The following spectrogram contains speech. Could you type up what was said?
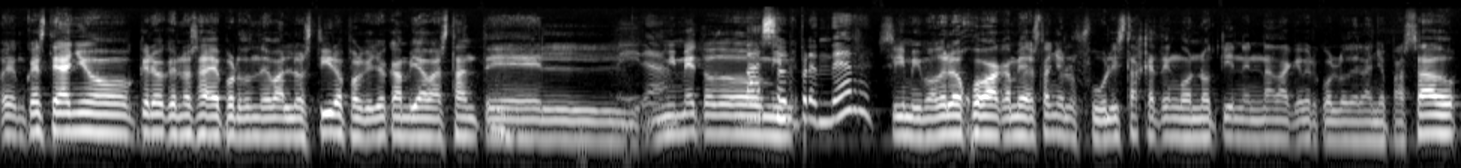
aunque este año creo que no sabe por dónde van los tiros porque yo he cambiado bastante el, Mira, mi método. va a mi- sorprender. Sí, mi modelo de juego ha cambiado este año. Los futbolistas que tengo no tienen nada que ver con lo del año pasado.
